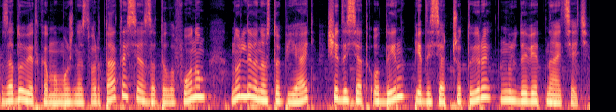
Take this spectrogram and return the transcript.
За довідками можна звертатися за телефоном 095 61 54 019.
